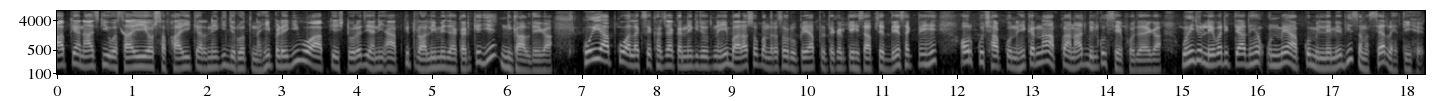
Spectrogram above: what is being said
आपके अनाज की वसाई और सफ़ाई करने की ज़रूरत नहीं पड़ेगी, वो आपके स्टोरेज यानी आपकी ट्रॉली में जा के ये निकाल देगा। कोई आपको अलग से खर्चा करने की ज़रूरत नहीं, बारह सौ, पंद्रह सौ रुपये आप प्रति एकड़ के हिसाब से दे सकते हैं और कुछ आपको नहीं करना, आपका अनाज बिल्कुल सेफ़ हो जाएगा। वहीं जो लेबर इत्यादि हैं, उनमें आपको मिलने में भी समस्या रहती है।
